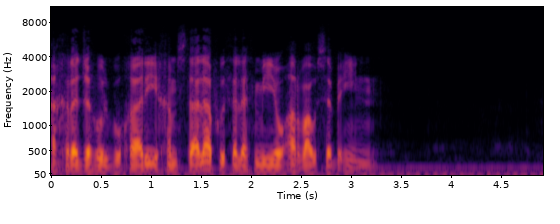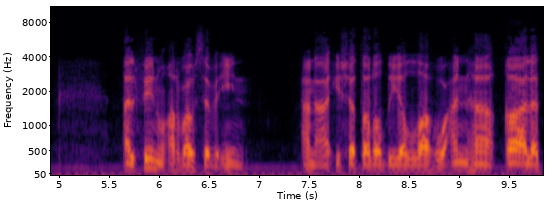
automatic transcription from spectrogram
أخرجه البخاري 5374 2074 عن عائشة رضي الله عنها قالت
